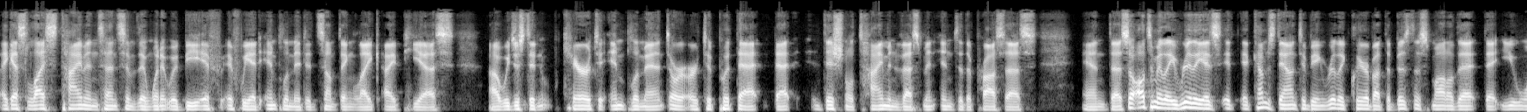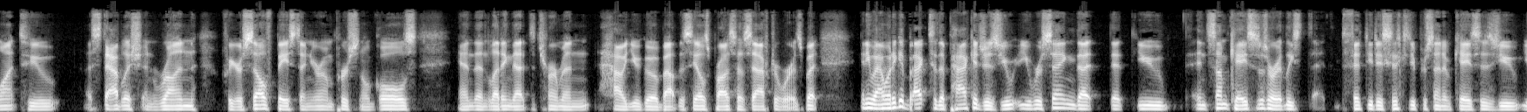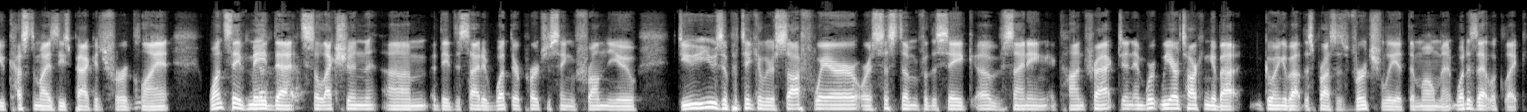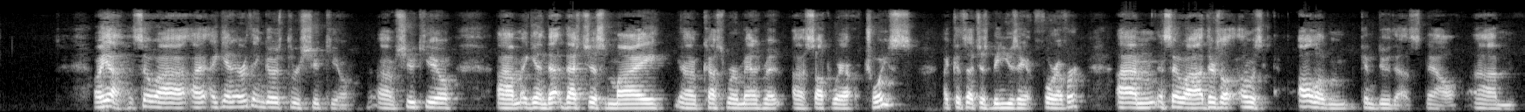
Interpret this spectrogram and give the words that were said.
I guess less time intensive than what it would be if if we had implemented something like IPS. Uh, we just didn't care to implement or, or to put that that additional time investment into the process. And uh, so ultimately, really, it, it comes down to being really clear about the business model that that you want to establish and run for yourself based on your own personal goals and then letting that determine how you go about the sales process afterwards but anyway i want to get back to the packages you you were saying that that you in some cases, or at least 50 to 60% of cases, you, you customize these packages for a mm-hmm. client. Once they've made that selection, um, they've decided what they're purchasing from you. Do you use a particular software or system for the sake of signing a contract? And, and we're, we are talking about going about this process virtually at the moment. What does that look like? Oh yeah. So uh, I, again, everything goes through ShootQ. Um, ShootQ. Um, again, that, that's just my uh, customer management uh, software choice because I've just been using it forever. Um, so uh, there's a, almost all of them can do this now. Um,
